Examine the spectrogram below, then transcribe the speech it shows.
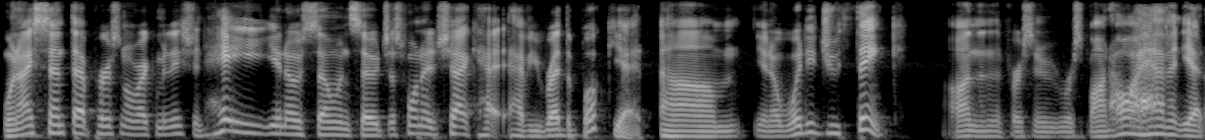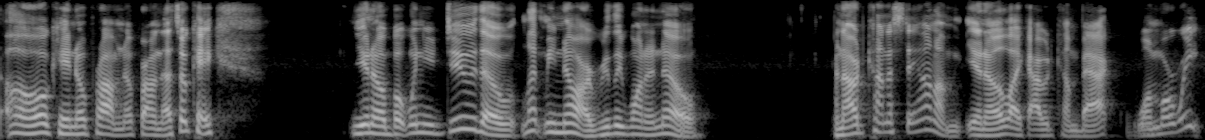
when I sent that personal recommendation, hey, you know, so and so, just wanted to check, ha- have you read the book yet? Um, you know, what did you think? and then the person would respond, oh, I haven't yet. Oh, okay, no problem, no problem. That's okay. You know, but when you do though, let me know. I really want to know. And I would kind of stay on them. You know, like I would come back one more week.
